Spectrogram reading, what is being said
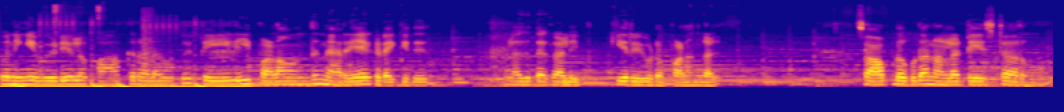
இப்போ நீங்கள் வீடியோவில் பார்க்குற அளவுக்கு டெய்லி பழம் வந்து நிறைய கிடைக்குது. மிளகு தக்காளி கீரையோட பழங்கள். சாப்பிட கூட நல்லா டேஸ்ட்டாக இருக்கும்.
